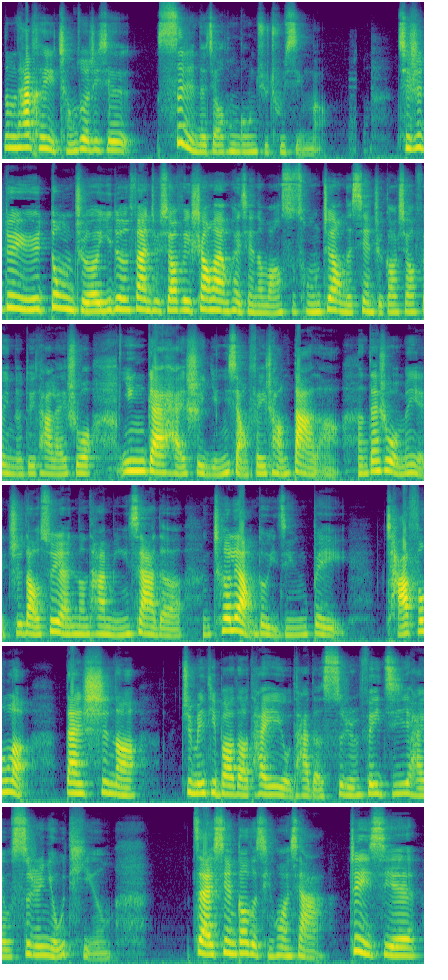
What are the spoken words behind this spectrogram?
那么他可以乘坐这些私人的交通工具出行吗？其实，对于动辄一顿饭就消费上万块钱的王思聪，这样的限制高消费呢，对他来说应该还是影响非常大的啊。嗯，但是我们也知道，虽然呢他名下的车辆都已经被查封了，但是呢。据媒体报道，他也有他的私人飞机，还有私人游艇。在限高的情况下，这些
